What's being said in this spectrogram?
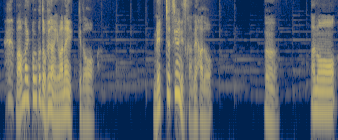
まあ、あんまりこういうことを普段言わないけど、めっちゃ強いんですからね、波動。うん。あの、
